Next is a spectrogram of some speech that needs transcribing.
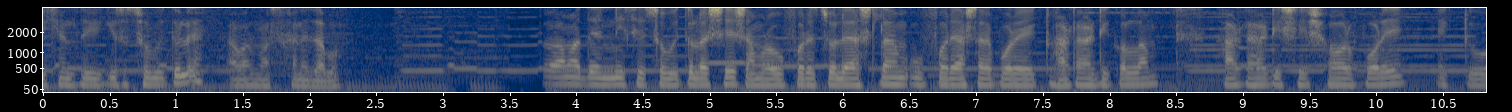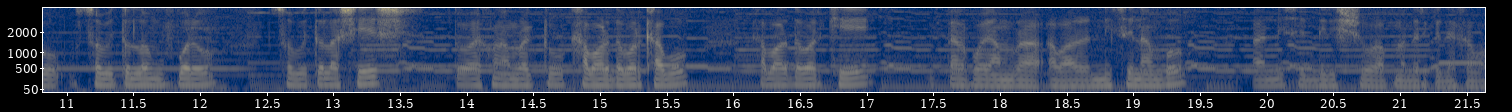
এইখান থেকে কিছু ছবি তুলে আবার মাঝখানে যাব। তো আমাদের নিচে ছবি তোলা শেষ, আমরা উপরে চলে আসলাম, উপরে আসার পরে একটু হাঁটাহাঁটি করলাম। হাঁটাহাঁটি শেষ হওয়ার পরে একটু ছবি তুললাম উপরেও, ছবি তোলা শেষ। তো এখন আমরা একটু খাবার দাবার খাব, খাবার দাবার খেয়ে তারপরে আমরা আবার নিচে নামবো আর নিচের দৃশ্য আপনাদেরকে দেখাবো।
